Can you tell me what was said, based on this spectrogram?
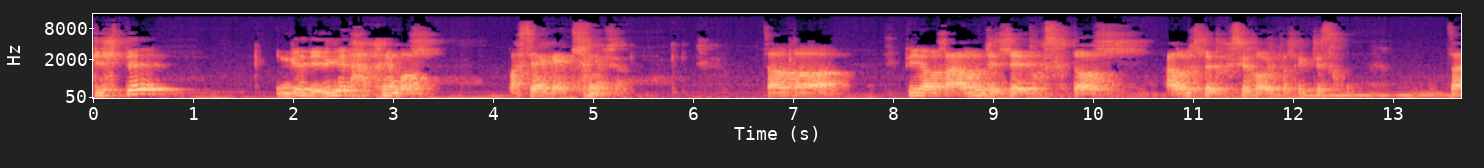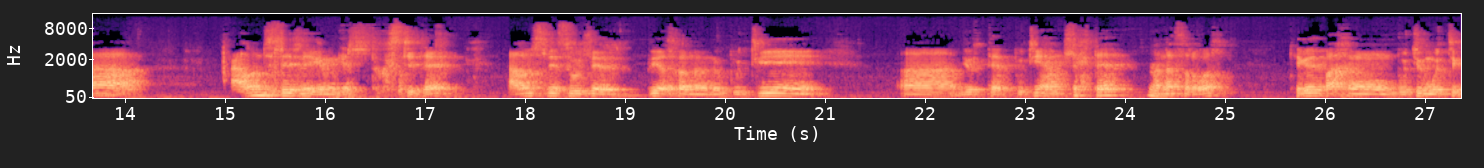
Гэхдээ ингээд эргээд харах юм бол бас яг адилхан юм шиг. За одоо би бол 10 жилээ төгсөхдөө бол 10 жилээ төгсөхөө үед бол тэгжсэн. За 10 жилээр нэг юм ингээл төгсчий те. 10 жилийн сүүлээр би болохоор нэг бүжгийн аа юутай бүжгийн хамтлагтай манай сургууль тэгээд бахан бүжиг мүжиг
